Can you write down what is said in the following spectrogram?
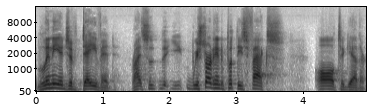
lineage of David, right? So we're starting to put these facts all together.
